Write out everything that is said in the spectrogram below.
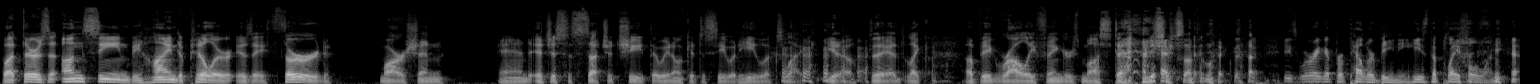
but there's an unseen behind a pillar is a third Martian, and it just is such a cheat that we don't get to see what he looks like. You know, they had like a big Rollie Fingers mustache or something like that. He's wearing a propeller beanie. He's the playful one. yeah.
